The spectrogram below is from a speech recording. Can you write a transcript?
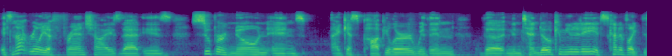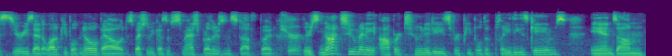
it's not really a franchise that is super known and I guess popular within the Nintendo community. It's kind of like this series that a lot of people know about, especially because of Smash Brothers and stuff. But sure. there's not too many opportunities for people to play these games, and um,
